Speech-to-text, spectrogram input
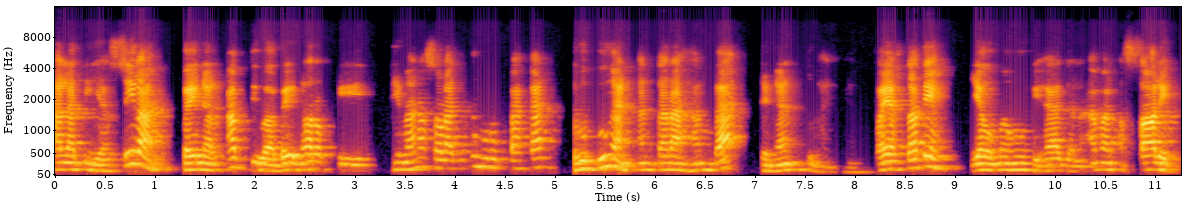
alatiyah silah bainal abdi wa bainar di mana sholat itu merupakan hubungan antara hamba dengan Tuhan. Fayaftatih yaumahu bihadzal amal as-salih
